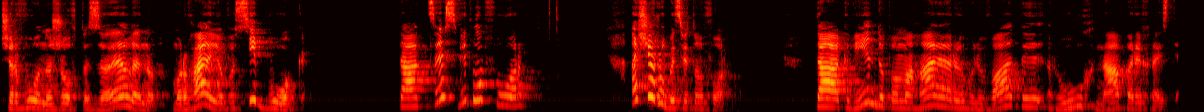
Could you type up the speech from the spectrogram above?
червоно-жовто-зелено, моргає в усі боки. Так, це світлофор. А що робить світлофор? Так, він допомагає регулювати рух на перехресті.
